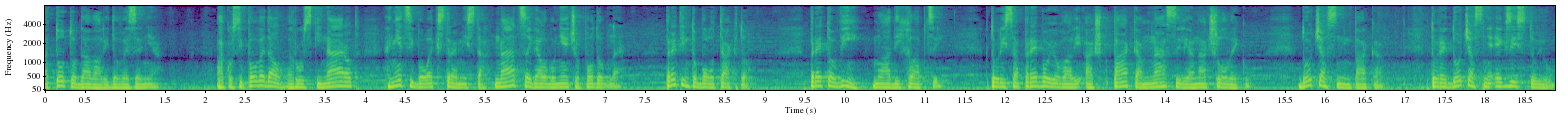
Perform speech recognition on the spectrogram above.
za toto dávali do väzenia. Ako si povedal ruský národ, hneď si bol extrémista, nácek alebo niečo podobné. Predtým to bolo takto. Preto vy, mladí chlapci, ktorí sa prebojovali až k pákam násilia na človeku, dočasným pákam, ktoré dočasne existujú,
